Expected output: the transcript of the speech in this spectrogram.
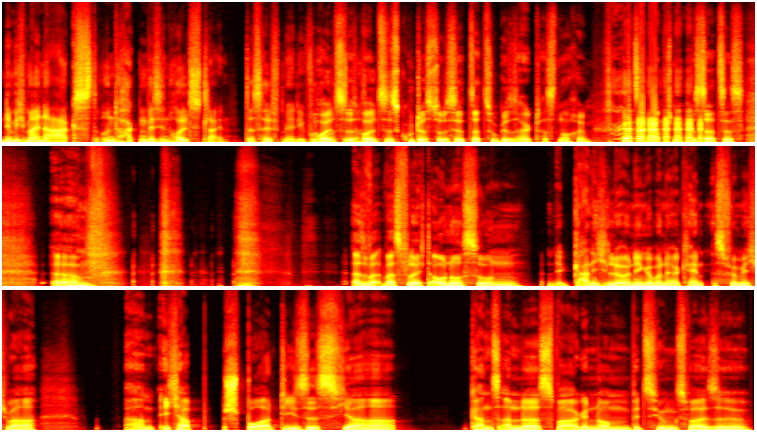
nehme ich meine Axt und hacke ein bisschen Holz klein. Das hilft mir, die Wut Holz ist, Holz ist gut, dass du das jetzt dazu gesagt hast, noch im Abschnitt des Satzes. Ähm, also was vielleicht auch noch so ein, gar nicht Learning, aber eine Erkenntnis für mich war, ähm, ich habe Sport dieses Jahr ganz anders wahrgenommen, beziehungsweise,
